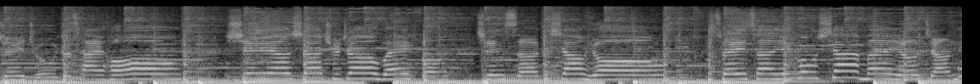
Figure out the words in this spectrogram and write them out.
追逐着彩虹。夕阳下吹着微风，金色的相拥。璀璨夜空下，漫游将你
